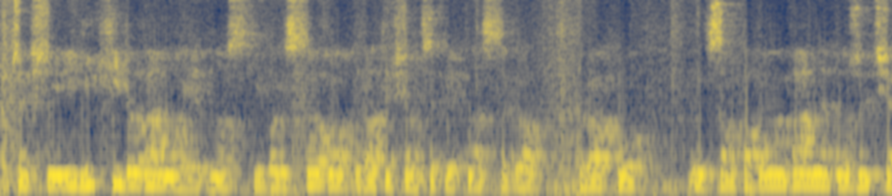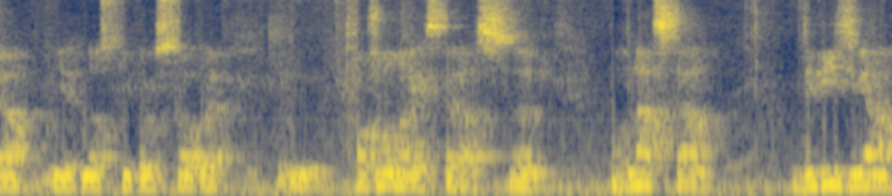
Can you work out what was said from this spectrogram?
Wcześniej likwidowano jednostki wojskowe, od 2015 roku są powoływane do życia jednostki wojskowe. Tworzona jest teraz e, Podlaska Dywizja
